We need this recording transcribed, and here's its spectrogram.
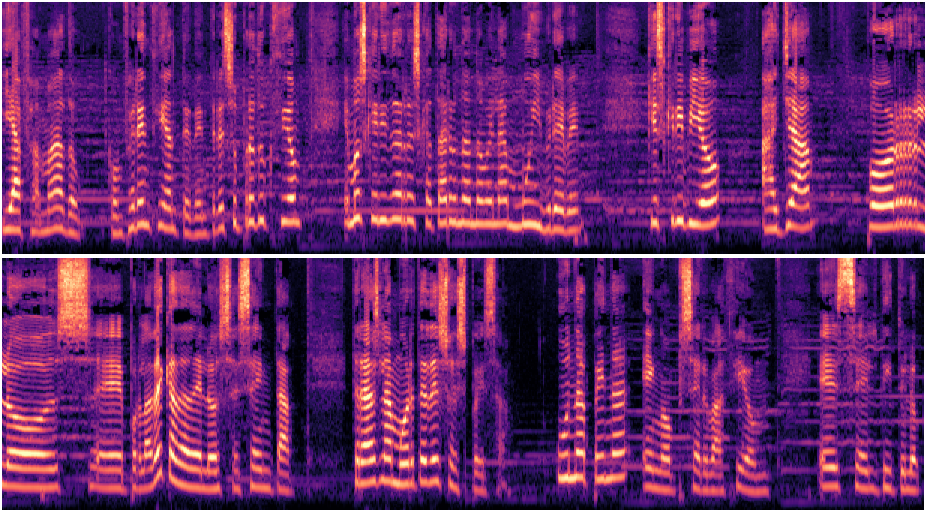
y afamado conferenciante de entre su producción, hemos querido rescatar una novela muy breve que escribió allá por, los, eh, por la década de los 60, tras la muerte de su esposa. Una pena en observación es el título.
